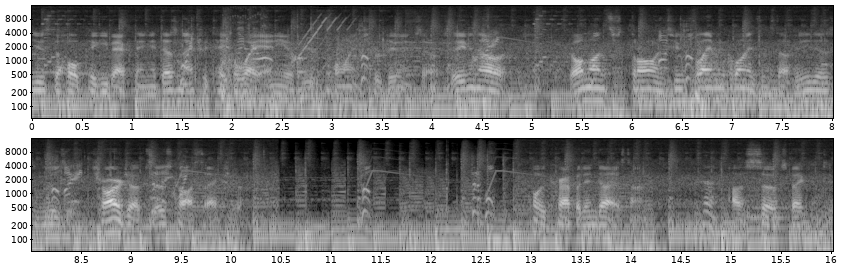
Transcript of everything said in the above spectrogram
use the whole piggyback thing, it doesn't actually take away any of your points for doing so. So even though Goemon's throwing two flaming coins and stuff, he doesn't lose it. Charge ups, those cost extra. Holy crap, I didn't die this time. I was so expecting to.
